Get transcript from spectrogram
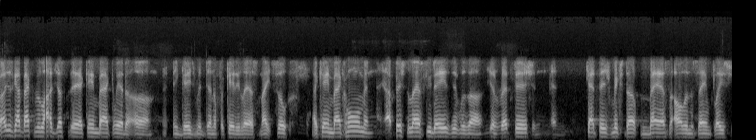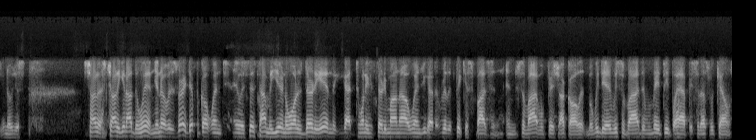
but I just got back from the lodge yesterday. I came back. We had a uh, engagement dinner for Katie last night. So I came back home and I fished the last few days. It was uh, you know redfish and and catfish mixed up, and bass all in the same place. You know, just trying to try to get out the wind. You know, it was very difficult when it was this time of year and the water's dirty and you got 20, 30 mile an hour wind. You got to really pick your spots and, and survival fish, I call it. But we did. We survived and we made people happy, so that's what counts.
